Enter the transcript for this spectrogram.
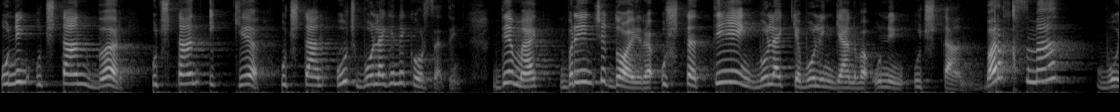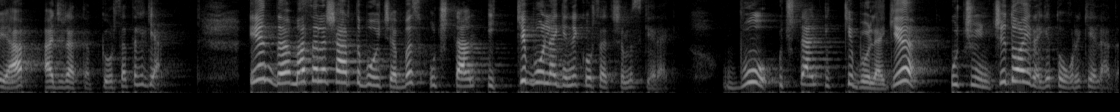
Uning uchdan bir uchdan ikki uchdan uch bo'lagini ko'rsating. Demak birinchi doira uchta teng bo'lakka bo'lingan va uning uchdan bir qismi bo'yab ajratib ko'rsatilgan. Endi masala sharti bo'yicha biz uchdan ikki bo'lagini ko'rsatishimiz kerak. Bu uchdan ikki bo'lagi uchinchi doiraga to'g'ri keladi.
